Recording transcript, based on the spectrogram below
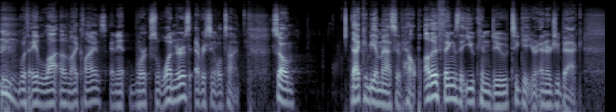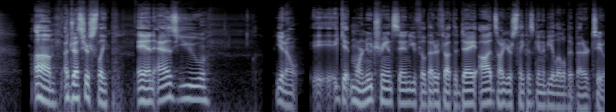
with a lot of my clients and it works wonders every single time. So that can be a massive help other things that you can do to get your energy back um, address your sleep and as you you know get more nutrients in, you feel better throughout the day, odds are your sleep is going to be a little bit better too.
